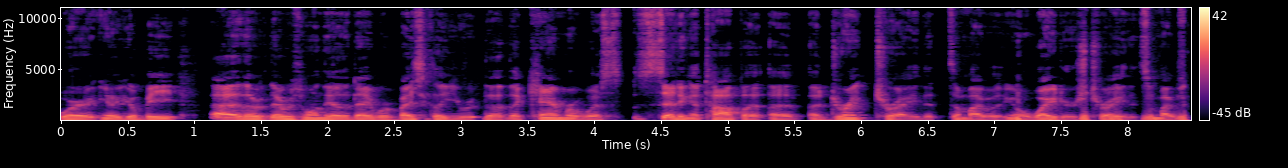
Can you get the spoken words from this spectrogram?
where you know you'll be uh, there, there, was one the other day where basically you, the the camera was sitting atop a, a, a, drink tray that somebody was you know waiter's tray that somebody was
